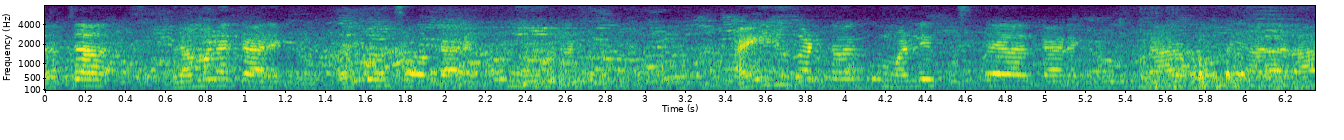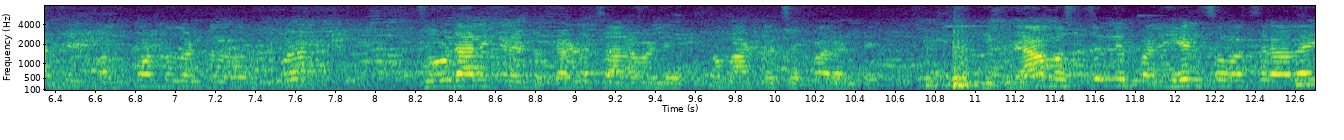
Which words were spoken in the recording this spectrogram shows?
రథ భ్రమణ కార్యక్రమం రథోత్సవ కార్యక్రమం మూడు గంటలకు. ఐదు గంటలకు మళ్ళీ పుష్పయాల కార్యక్రమం ప్రారంభమై అలా రాత్రి పదకొండు గంటల వరకు కూడా చూడడానికి రెండు కళ్ళు చాలవండి ఒక్క మాటలో చెప్పాలంటే ఈ గ్రామస్తుల్ని పదిహేను సంవత్సరాలై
